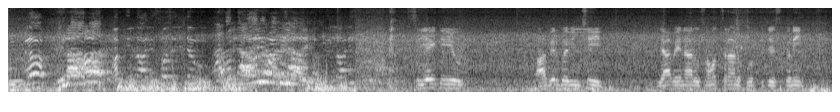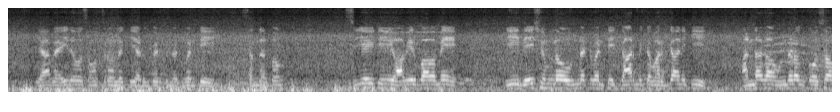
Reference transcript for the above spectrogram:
ఇంక్లాబ్ జిందాబాద్. వర్ధిల్లాలి సోషలిజం వర్ధిల్లాలి. వర్ధిల్లాలి సిఐటియు ఆవిర్భవించి యాభై నాలుగు సంవత్సరాలు పూర్తి చేసుకొని యాభై ఐదవ సంవత్సరంలోకి అడుగుపెడుతున్నటువంటి సందర్భం. సిఐటి ఆవిర్భావమే ఈ దేశంలో ఉన్నటువంటి కార్మిక వర్గానికి అండగా ఉండడం కోసం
